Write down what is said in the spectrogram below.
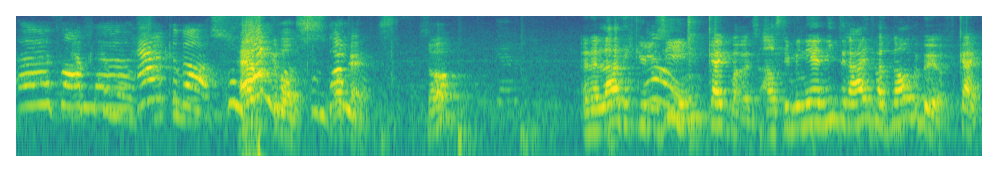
Eh, van Herkenbos. Van Herkenbos. Van Oké. Zo. En dan laat ik jullie zien, kijk maar eens, als die meneer niet draait, wat nou gebeurt. Kijk.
